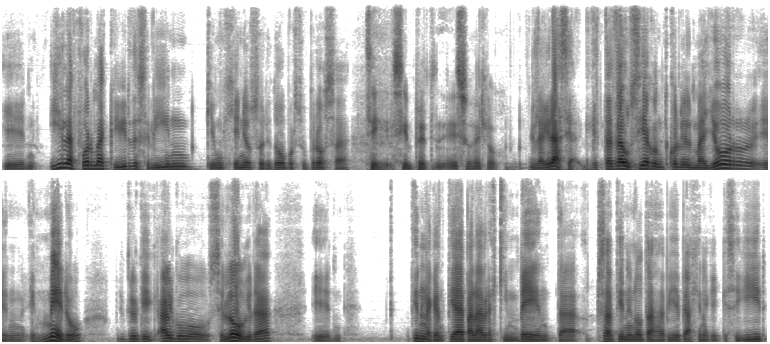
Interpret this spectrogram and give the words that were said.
Eh, y la forma de escribir de Celine, que es un genio sobre todo por su prosa. Sí, siempre eso es lo... La gracia, que está traducida con, el mayor esmero, yo creo que algo se logra. Eh, tiene una cantidad de palabras que inventa, o sea, tiene notas a pie de página que hay que seguir,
